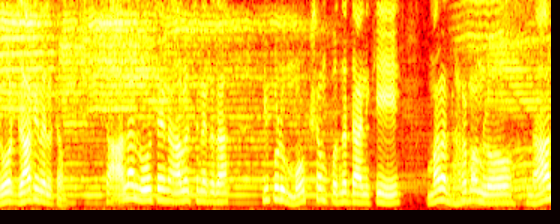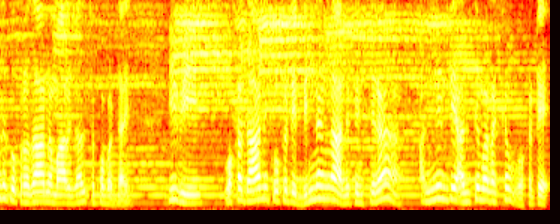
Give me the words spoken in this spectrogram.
దో దాటి వెళ్ళటం. చాలా లోతైన ఆలోచన కదా. ఇప్పుడు మోక్షం పొందటానికి మన ధర్మంలో నాలుగు ప్రధాన మార్గాలు చెప్పబడ్డాయి. ఇవి ఒకదానికొకటి భిన్నంగా అనిపించినా అన్నింటి అంతిమ లక్ష్యం ఒకటే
